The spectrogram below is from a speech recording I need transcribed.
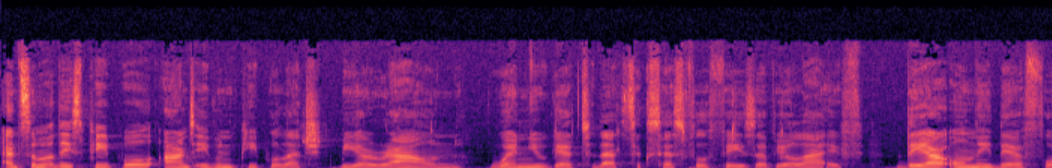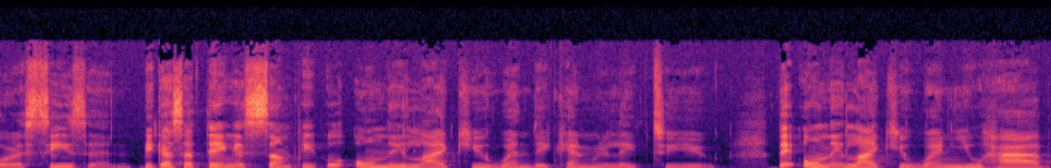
And some of these people aren't even people that should be around when you get to that successful phase of your life. They are only there for a season. Because the thing is, some people only like you when they can relate to you. They only like you when you have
